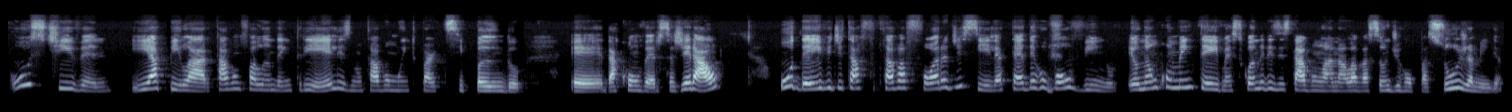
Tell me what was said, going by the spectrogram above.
O Steven e a Pilar estavam falando entre eles, não estavam muito participando é, da conversa geral. O David estava fora de si, ele até derrubou o vinho. Eu não comentei, mas quando eles estavam lá na lavação de roupa suja, amiga,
